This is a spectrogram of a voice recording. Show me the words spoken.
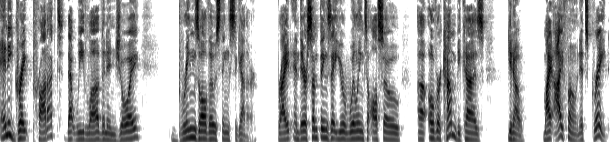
any great product that we love and enjoy brings all those things together, right? And there are some things that you're willing to also uh, overcome because, you know, my iPhone, it's great.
